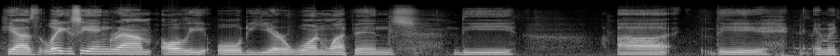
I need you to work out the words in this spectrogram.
he has the Legacy Engram, all the old year 1 weapons, the, uh, the... Image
